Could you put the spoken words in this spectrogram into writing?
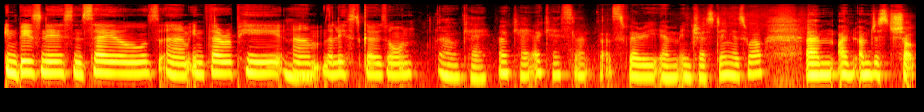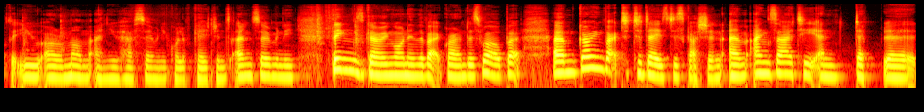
in business and sales, um, in therapy. Mm-hmm. Um, the list goes on. Okay, okay, okay. So that's very um, interesting as well. Um, I'm, I'm just shocked that you are a mum and you have so many qualifications and so many things going on in the background as well. But um, going back to today's discussion, um, anxiety and de- uh,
